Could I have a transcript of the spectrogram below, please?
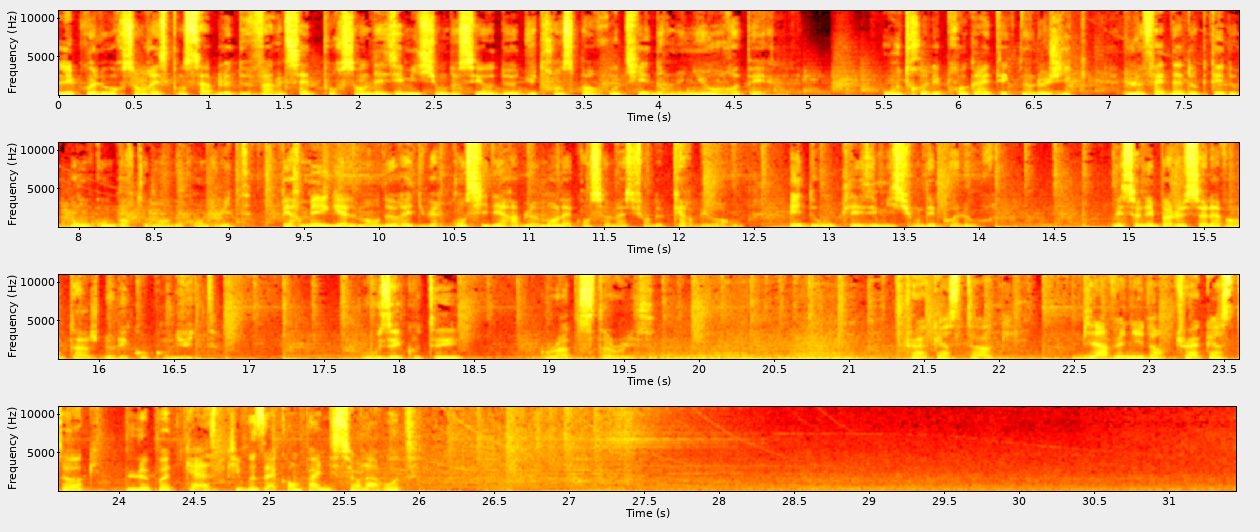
Les poids lourds sont responsables de 27% des émissions de CO2 du transport routier dans l'Union européenne. Outre les progrès technologiques, le fait d'adopter de bons comportements de conduite permet également de réduire considérablement la consommation de carburant et donc les émissions des poids lourds. Mais ce n'est pas le seul avantage de l'éco-conduite. Vous écoutez Road Stories. Trucker Talk. Bienvenue dans Trucker Talk, le podcast qui vous accompagne sur la route.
